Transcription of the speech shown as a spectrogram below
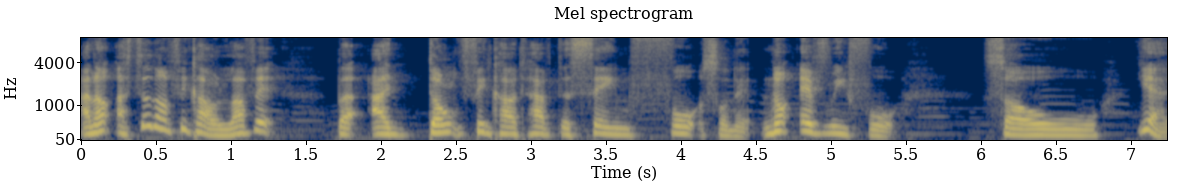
I I still don't think I'll love it, but I don't think I'd have the same thoughts on it. Not every thought. So yeah,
